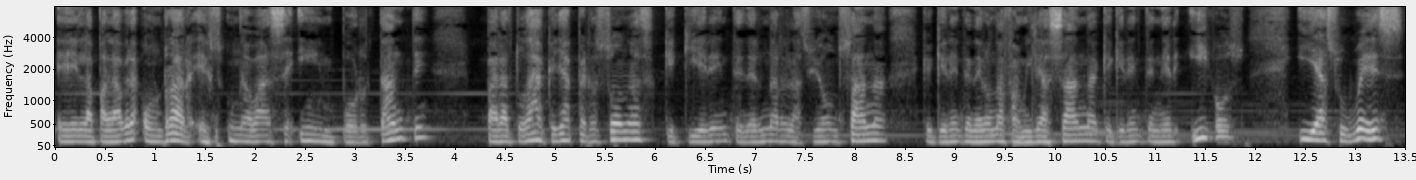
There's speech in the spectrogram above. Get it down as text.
Eh, la palabra honrar es una base importante para todas aquellas personas que quieren tener una relación sana, que quieren tener una familia sana, que quieren tener hijos y a su vez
